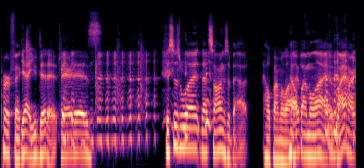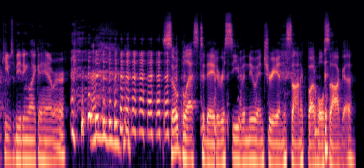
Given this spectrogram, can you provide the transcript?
Perfect. Yeah, you did it. There it is. This is what that song's about. Help I'm alive. Help, I'm alive. My heart keeps beating like a hammer. so blessed today to receive a new entry in the Sonic Butthole saga.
